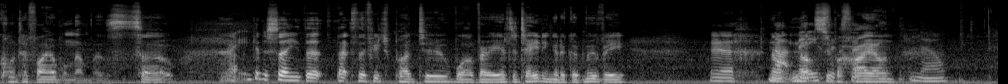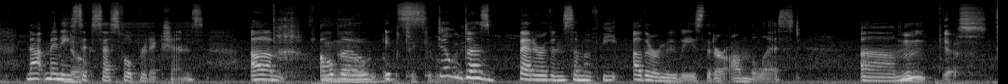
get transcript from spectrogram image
quantifiable numbers. So, I'm going to say that Back to the Future Part Two, while very entertaining and a good movie, yeah, not Not not, super high on. No. Not many No. successful predictions. Um, although not it still does better than some of the other movies that are on the list. Um, Mm, yes.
